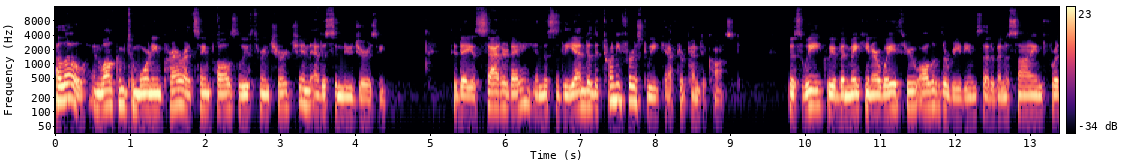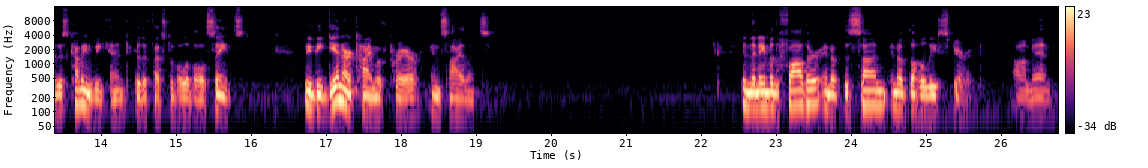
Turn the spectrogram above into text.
Hello, and welcome to morning prayer at St. Paul's Lutheran Church in Edison, New Jersey. Today is Saturday, and this is the end of the 21st week after Pentecost. This week, we have been making our way through all of the readings that have been assigned for this coming weekend for the Festival of All Saints. We begin our time of prayer in silence. In the name of the Father, and of the Son, and of the Holy Spirit. Amen.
